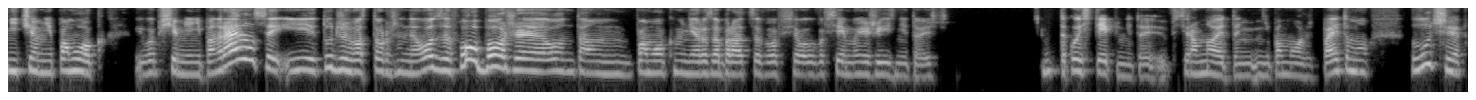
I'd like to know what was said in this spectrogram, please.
ничем не помог, и вообще мне не понравился, и тут же восторженный отзыв, о боже, он там помог мне разобраться во, все, во всей моей жизни, то есть такой степени, то все равно это не поможет. Поэтому лучше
